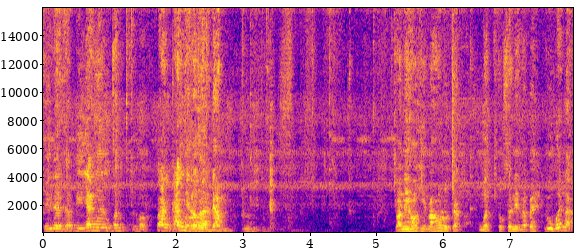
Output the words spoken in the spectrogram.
ทีเดียวก็มียังมันบอกตั้งกันอเห็ดยู่เราแล้วลูกดำตอนนี้เขาคิดว่าเขารู้จักหมดทุกชนิดแล้วไปรู้เบิร์ดละ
